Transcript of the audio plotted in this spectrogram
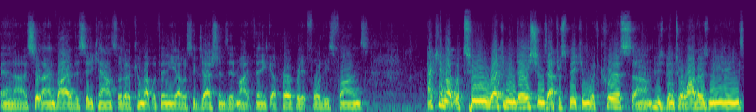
and uh, certainly I invite the city council to come up with any other suggestions it might think appropriate for these funds. I came up with two recommendations after speaking with Chris, um, who's been to a lot of those meetings,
